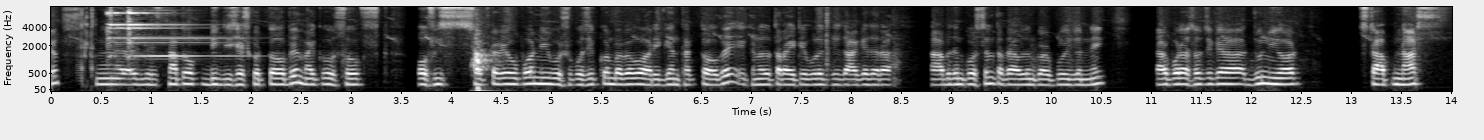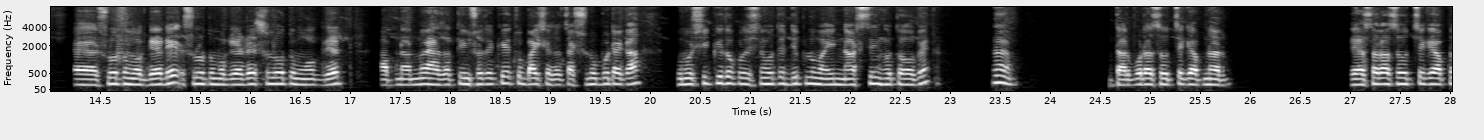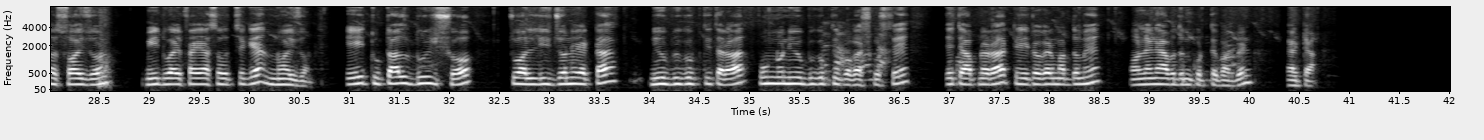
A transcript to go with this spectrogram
স্নাতক ডিগ্রি শেষ করতে হবে। মাইক্রোসফট অফিস সফটওয়্যারের উপর নির্ভরশীল প্রশিক্ষণ বা ব্যবহারিক জ্ঞান থাকতে হবে। এখানে তো তারা এটাই বলেছে যে, আগে যারা আবেদন করছেন তাদের আবেদন করার প্রয়োজন নেই। তারপর আছে হচ্ছে জুনিয়র স্টাফ নার্স ষোলোতম গ্রেডে ষোলোতম গ্রেডে ষোলোতম গ্রেড আপনার নয় হাজার তিনশো থেকে তো বাইশ হাজার চারশো নব্বই টাকা। কোনো স্বীকৃত প্রতিষ্ঠান হতে ডিপ্লোমা ইন নার্সিং হতে হবে হ্যাঁ? তারপর আছে হচ্ছে কি আপনার রেসার আছে হচ্ছে কি আপনার ছয় জন মিড ওয়াইফাই আছে হচ্ছে গিয়ে নয় জন এই টোটাল দুইশো চুয়াল্লিশ জনের একটা নিয়োগ বিজ্ঞপ্তি তারা, পূর্ণ নিয়োগ বিজ্ঞপ্তি প্রকাশ করছে, যেটা আপনারা টেলিটকের মাধ্যমে অনলাইনে আবেদন করতে পারবেন। এটা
